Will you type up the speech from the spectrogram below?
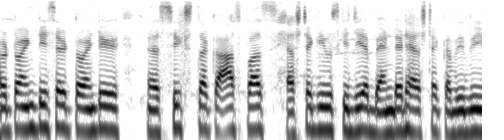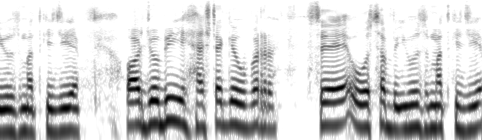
ट्वेंटी से ट्वेंटी सिक्स तक आसपास हैशटैग यूज़ कीजिए बैंडेड हैशटैग कभी भी यूज़ मत कीजिए। और जो भी हैशटैग के ऊपर से वो सब यूज़ मत कीजिए।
